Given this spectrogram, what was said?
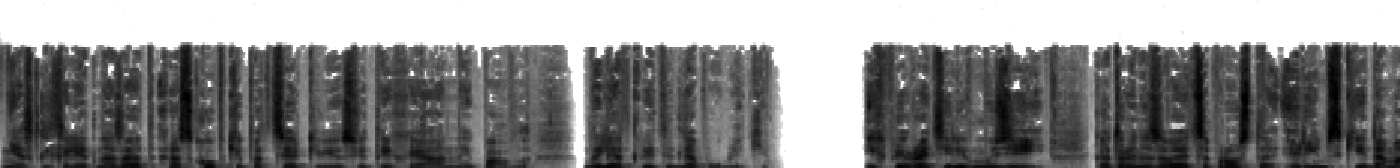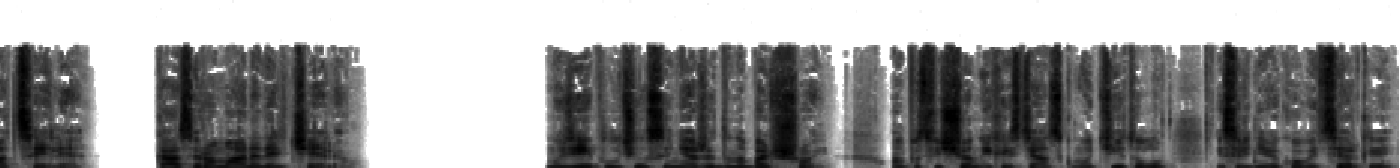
Несколько лет назад раскопки под церковью святых Иоанна и Павла были открыты для публики. Их превратили в музей, который называется просто «Римские дома Целия» – Касы Романе дель Челио. Музей получился неожиданно большой. Он посвящен и христианскому титулу, и средневековой церкви,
